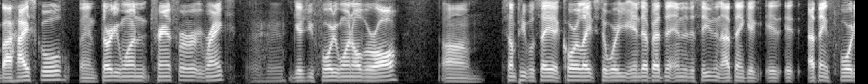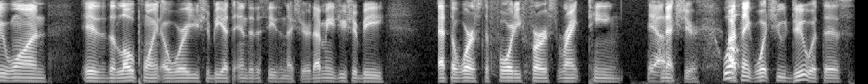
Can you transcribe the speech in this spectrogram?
by high school and 31 transfer rank gives you 41 overall. Um, some people say it correlates to where you end up at the end of the season. I think it, it, it I think 41 is the low point of where you should be at the end of the season next year. That means you should be at the worst the 41st ranked team Yeah. next year. Well- I think what you do with this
